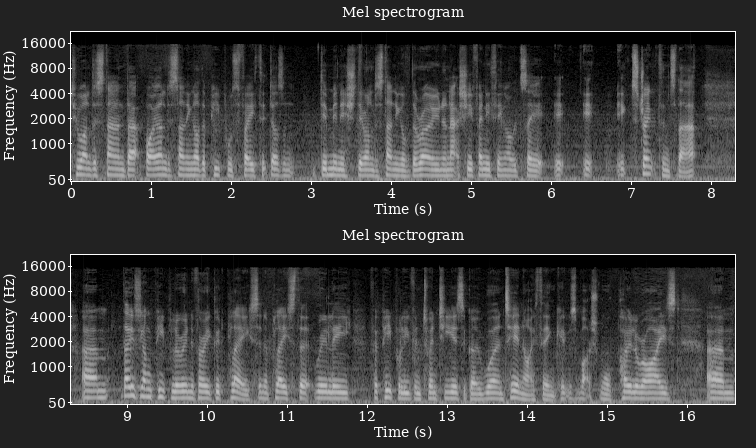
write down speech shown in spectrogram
to understand that by understanding other people's faith, it doesn't diminish their understanding of their own. And actually, if anything, I would say it, it, it, it strengthens that. Um, those young people are in a very good place, in a place that really, for people even 20 years ago, weren't in, I think. It was much more polarised. Um,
